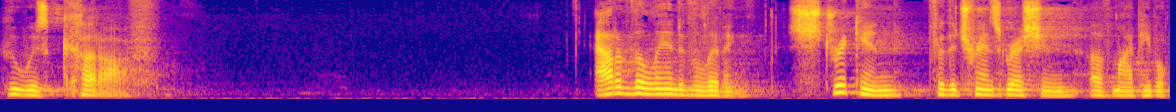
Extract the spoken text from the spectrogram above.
who was cut off out of the land of the living, stricken for the transgression of my people.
